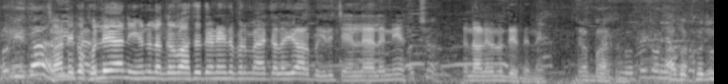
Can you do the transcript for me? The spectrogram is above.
ਬਗੀਚਾ ਸਾਡੇ ਕੋਲ ਖੁੱਲਿਆ ਨਹੀਂ ਇਹਨੂੰ ਲੰਗਰ ਵਾਸਤੇ ਦੇਣੇ ਤੇ ਫਿਰ ਮੈਂ ਚੱਲ 1000 ਰੁਪਏ ਦੀ ਚੇਨ ਲੈ ਲੈਣੀ ਆ ਤੇ ਨਾਲੇ ਉਹਨੂੰ ਦੇ ਦਿੰਨੇ ਕੀ ਬਾਤ ਹੈ। ਆ ਦੇਖੋ ਜੀ।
